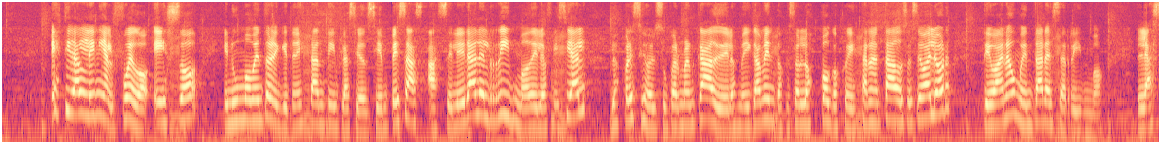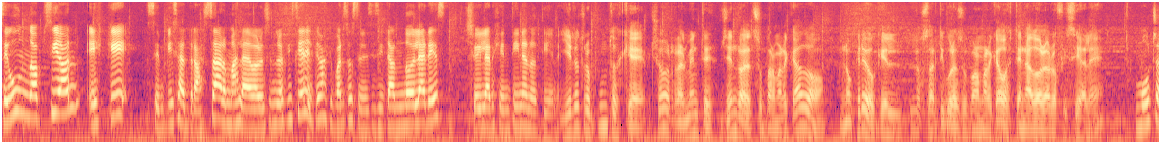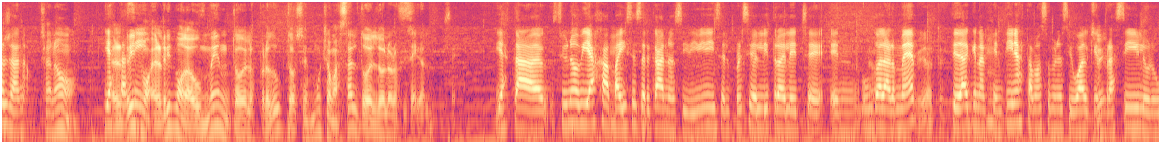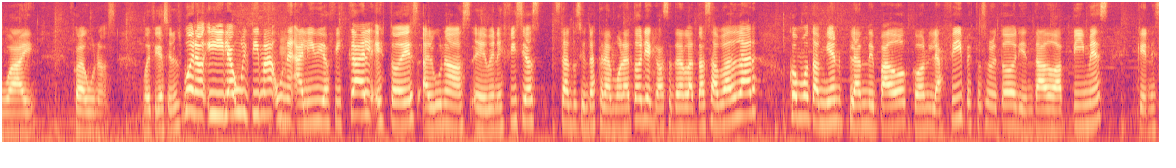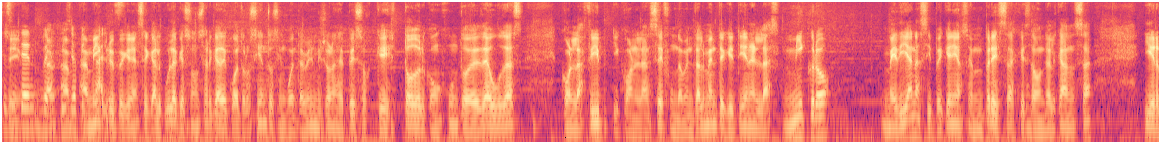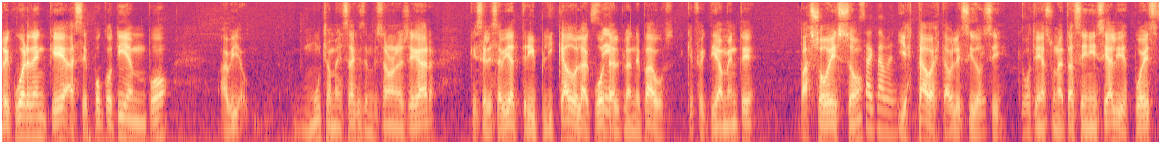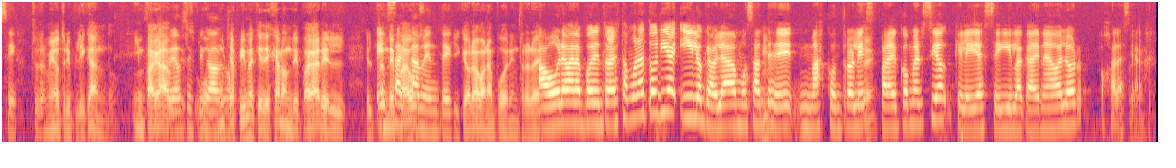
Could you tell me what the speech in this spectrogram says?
es tirar leña al fuego eso en un momento en el que tenés tanta inflación. Si empezás a acelerar el ritmo del oficial, los precios del supermercado y de los medicamentos, que son los pocos que están atados a ese valor, te van a aumentar a ese ritmo. La segunda opción es que se empiece a trazar más la devaluación del oficial. El tema es que para eso se necesitan dólares si hoy la Argentina no tiene. Y el otro punto es que yo realmente, yendo al supermercado, no creo que los artículos del supermercado estén a dólar oficial, ¿eh? Muchos ya no. Ya no. Y hasta el, ritmo, el ritmo de aumento de los productos es mucho más alto del dólar oficial. Sí, sí. Y hasta si uno viaja a países cercanos y dividís el precio del litro de leche en un dólar MEP, te da que en Argentina está más o menos igual que en. Brasil, Uruguay, con algunas modificaciones. Bueno, y la última, un alivio fiscal. Esto es algunos eh, beneficios, tanto si entraste a la moratoria, que vas a tener la tasa a dar, como también plan de pago con la FIP. Esto sobre todo orientado a pymes que necesiten beneficios a, a micro y pequeñas se calcula que son cerca de 450 mil millones de pesos, que es todo el conjunto de deudas con la FIP y con la ANSE fundamentalmente, que tienen las micro, medianas y pequeñas empresas, que es a donde alcanza. Y recuerden que hace poco tiempo había muchos mensajes empezaron a llegar que se les había triplicado la cuota Sí. del plan de pagos, que efectivamente pasó eso y estaba establecido Sí. así, que vos tenías una tasa inicial y después Sí. se terminó triplicando, impagables. Hubo explicado muchas pymes que dejaron de pagar el, el plan de pagos y que ahora van a poder entrar ahí. Ahora van a poder entrar a esta moratoria y lo que hablábamos antes de más controles Sí. para el comercio, que la idea es seguir la cadena de valor, ojalá se haga.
